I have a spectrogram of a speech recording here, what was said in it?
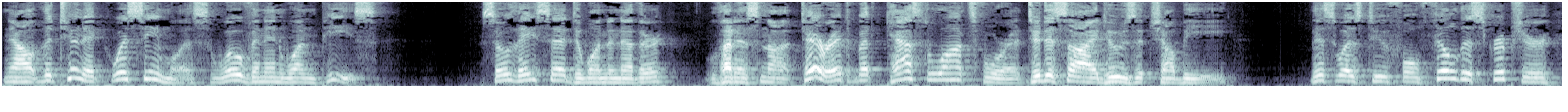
Now the tunic was seamless, woven in one piece. So they said to one another, Let us not tear it, but cast lots for it, to decide whose it shall be. This was to fulfill the scripture,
